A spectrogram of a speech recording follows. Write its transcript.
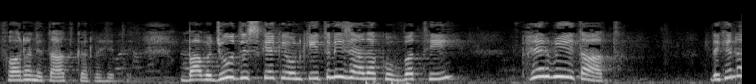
فوراً اطاعت کر رہے تھے۔ باوجود اس کے کہ ان کی اتنی زیادہ قوت تھی، پھر بھی اطاعت۔ دیکھیں نا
